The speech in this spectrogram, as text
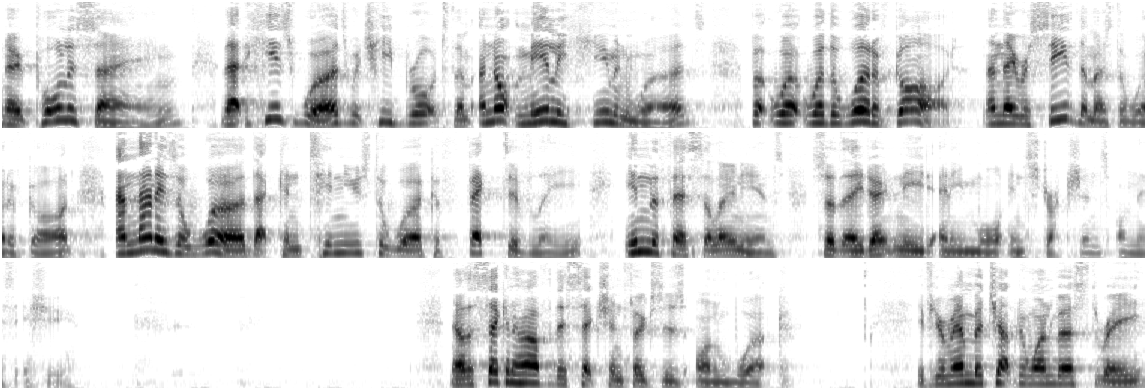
No, Paul is saying that his words, which he brought to them, are not merely human words, but were, were, the word of God. And they received them as the word of God. And that is a word that continues to work effectively in the Thessalonians so that they don't need any more instructions on this issue. Now, the second half of this section focuses on work. If you remember chapter 1, verse 3,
